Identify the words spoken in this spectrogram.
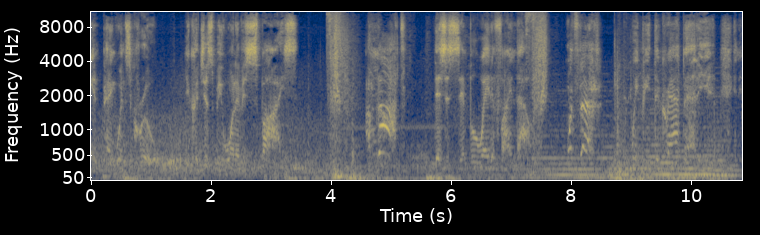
In Penguin's crew? You could just be one of his spies. I'm not! There's a simple way to find out. What's that? We beat the crap out of you. And it-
